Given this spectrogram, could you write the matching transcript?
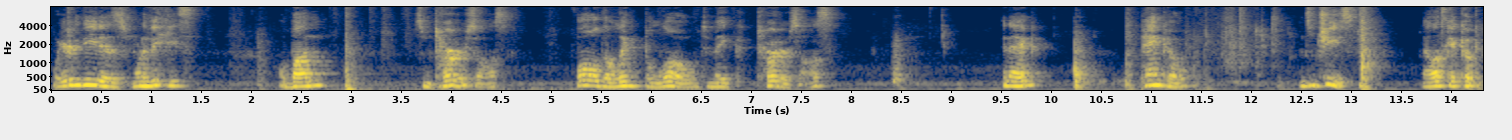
What you're gonna need is one of these, a bun, some tartar sauce. Follow the link below to make tartar sauce. An egg, panko, and some cheese. Now let's get cooking.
